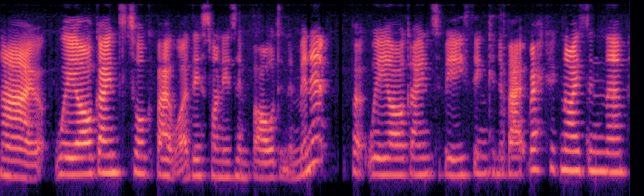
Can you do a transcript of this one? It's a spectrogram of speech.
Now we are going to talk about why this one is in bold in a minute, but we are going to be thinking about recognising them,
